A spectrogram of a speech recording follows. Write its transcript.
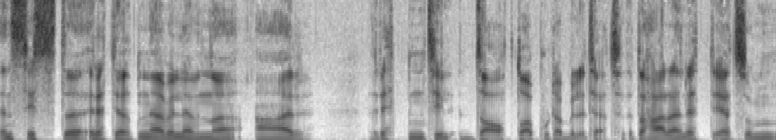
Den siste rettigheten jeg vil nevne, er retten til dataportabilitet. Dette her er en rettighet som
